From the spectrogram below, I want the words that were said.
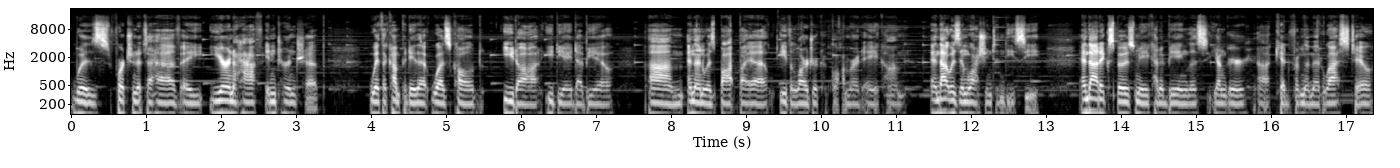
was fortunate to have a year and a half internship with a company that was called EDAW, EDAW, um, and then was bought by a even larger conglomerate, AECOM. And that was in Washington, D.C. And that exposed me kind of being this younger uh, kid from the Midwest to,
